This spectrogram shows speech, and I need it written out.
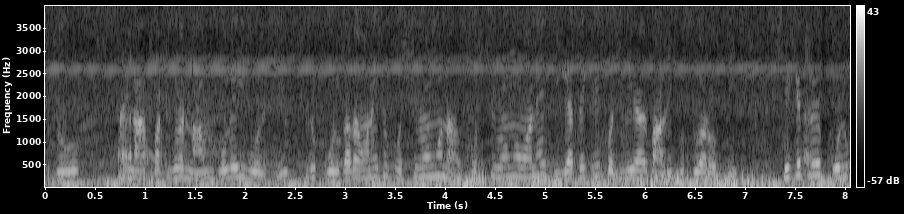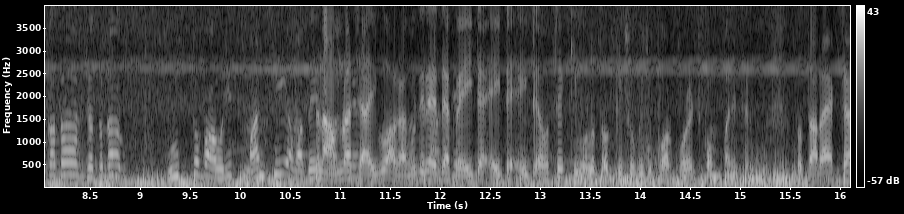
শুধু না পার্টিকুলার নাম বলেই বলছি শুধু কলকাতা মানেই তো পশ্চিমবঙ্গ না পশ্চিমবঙ্গ মানে দীঘা থেকে কোচবিহার বা আলিপুরদুয়ার অব্দি সেক্ষেত্রে কলকাতার যতটা গুরুত্ব পাওয়া উচিত মানছি আমাদের আমরা চাইব আগামী দিনে দেখো এইটা এইটা এইটা হচ্ছে কি বলতো কিছু কিছু কর্পোরেট কোম্পানি থাকে। তো তারা একটা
